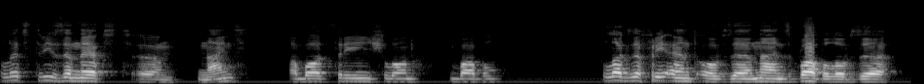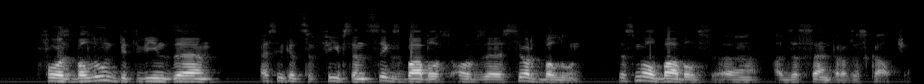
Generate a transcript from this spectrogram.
Let's twist the next um, ninth, about 3 inch long bubble. Lock the free end of the ninth bubble of the fourth balloon between the, I think it's the fifth and sixth bubbles of the third balloon, the small bubbles uh, at the center of the sculpture.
